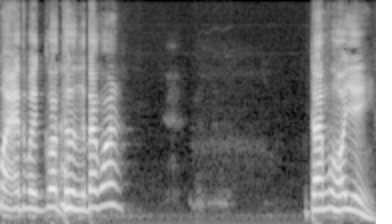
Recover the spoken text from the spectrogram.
Mẹ tụi bay coi thường người ta quá Trang muốn hỏi gì?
